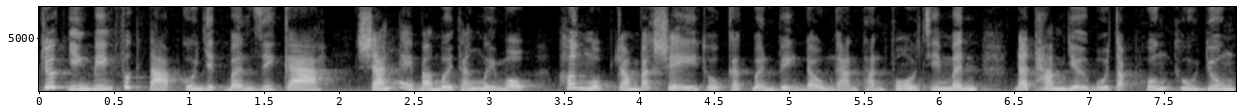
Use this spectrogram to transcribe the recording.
Trước diễn biến phức tạp của dịch bệnh Zika, sáng ngày 30 tháng 11, hơn 100 bác sĩ thuộc các bệnh viện đầu ngành thành phố Hồ Chí Minh đã tham dự buổi tập huấn thu dung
